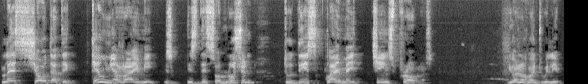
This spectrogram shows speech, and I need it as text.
let's show that the Queuña Raymi is, is the solution to these climate change problems. You are not going to believe.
